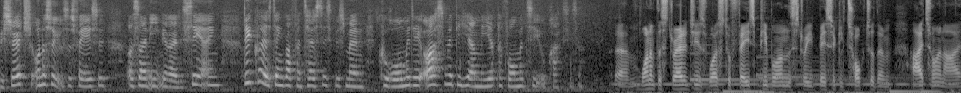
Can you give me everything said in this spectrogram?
research, undersøgelsesfase, og så en egentlig realisering. Det kunne jeg tænke var fantastisk, hvis man kunne rumme det, også med de her mere performative praksiser. Um, one of the strategies was to face people on the street, basically talk to them eye to an eye.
